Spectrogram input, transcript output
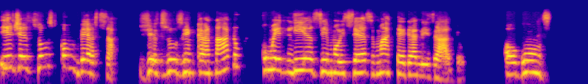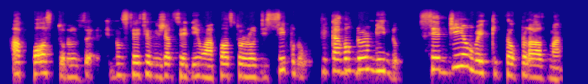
E Jesus conversa, Jesus encarnado com Elias e Moisés materializado. Alguns apóstolos, não sei se eles já seriam apóstolo ou discípulo, ficavam dormindo, cediam o ectoplasma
